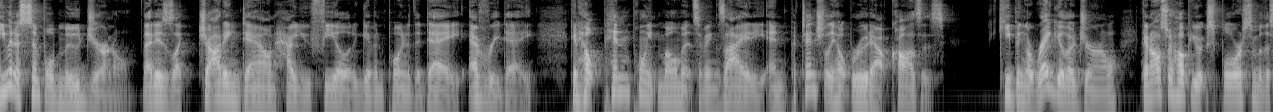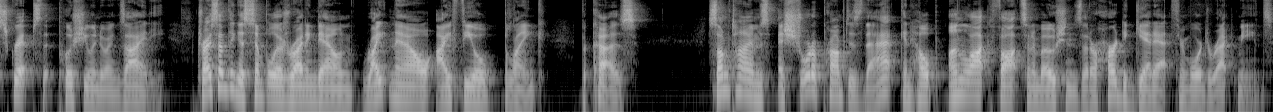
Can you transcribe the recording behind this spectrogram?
Even a simple mood journal, that is, like jotting down how you feel at a given point of the day, every day, can help pinpoint moments of anxiety and potentially help root out causes. Keeping a regular journal can also help you explore some of the scripts that push you into anxiety. Try something as simple as writing down, right now I feel blank, because. Sometimes as short a prompt as that can help unlock thoughts and emotions that are hard to get at through more direct means.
